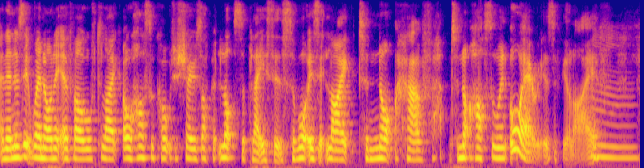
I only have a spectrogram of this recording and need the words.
And then as it went on it evolved to like oh hustle culture shows up at lots of places. So what is it like to not have to not hustle in all areas of your life? Mm.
